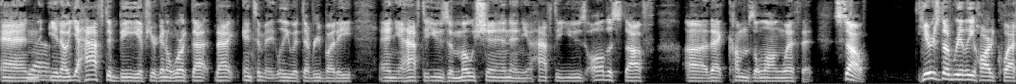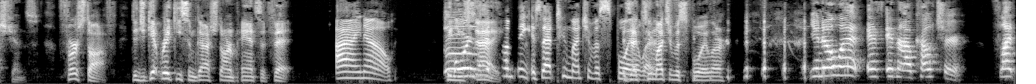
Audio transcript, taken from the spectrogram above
And yeah. you know, you have to be if you're going to work that that intimately with everybody and you have to use emotion and you have to use all the stuff uh, that comes along with it. So, here's the really hard questions. First off, did you get Ricky some gosh darn pants that fit? I know. Can or you say something? Is that too much of a spoiler? Is that too much of a spoiler? you know what? It's in our culture. Flood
